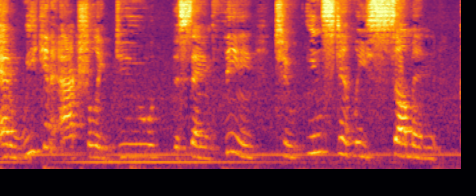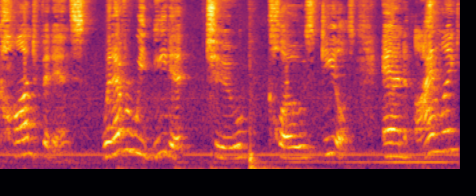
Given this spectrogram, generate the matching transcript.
And we can actually do the same thing to instantly summon confidence whenever we need it to close deals. And I like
